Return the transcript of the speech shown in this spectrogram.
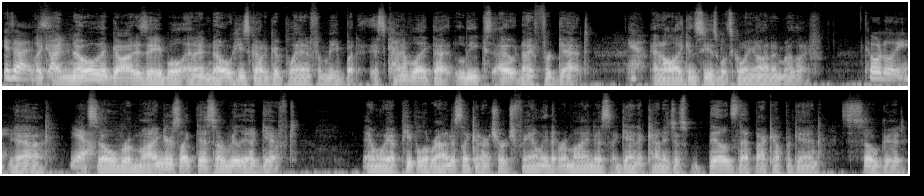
It does. Like I know that God is able and I know he's got a good plan for me, but it's kind of like that leaks out and I forget. Yeah. And all I can see is what's going on in my life. totally. Yeah. Yeah. And so reminders like this are really a gift. And we have people around us, like in our church family, that remind us. Again, it kind of just builds that back up again. so good.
